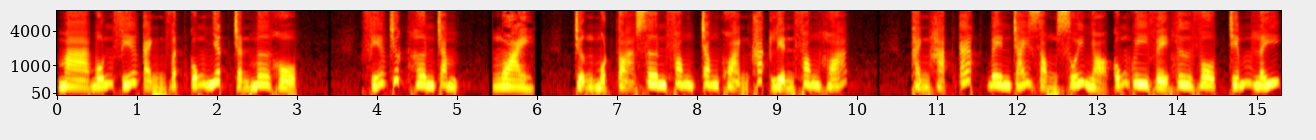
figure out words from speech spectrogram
Mà bốn phía cảnh vật cũng nhất trận mơ hồ. Phía trước hơn trăm. Ngoài. Trượng một tòa sơn phong trong khoảnh khắc liền phong hóa. Thành hạt cát bên trái dòng suối nhỏ cũng quy về hư vô, chiếm lấy.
